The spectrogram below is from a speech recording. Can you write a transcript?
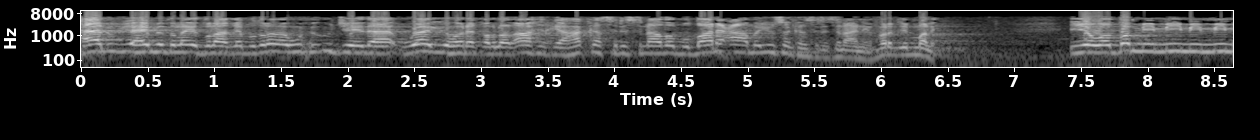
xaal uu yahay mid la ilaaqay mulaqan wuxuu u jeedaa waagii hore qabla alaakhirka ha kasrisnaado mudaarica ama yuusan kasrisnaanin farqi male iyo wa dami miimi miim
